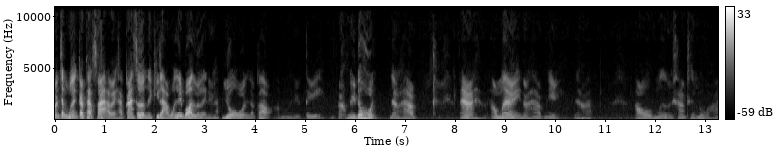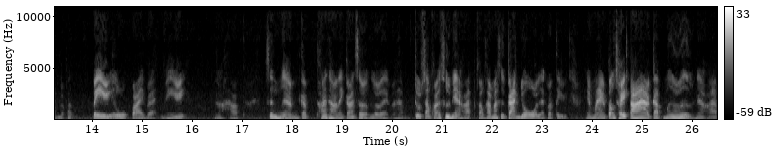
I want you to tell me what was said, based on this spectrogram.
มันจะเหมือนกับทักษะเลยครับ การเสริมในกีฬาวอลเลย์บอลเลยนะครับ โยนแล้วก็ ตีเอามือโดนนะครับ อ่า เอาไม้นะครับนี่นะครับ เอามือข้ามถือลูกครับแล้วก็ตีลูกไปแบบนี้นะครับ ซึ่งเหมือนกับท่าทางในการเสริมเลยนะครับ จุดสำคัญก็คือเนี่ยครับสำคัญมากคือการโยนแล้วก็ตีเห็นไหมต้องใช้ตากับมือนะครับ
